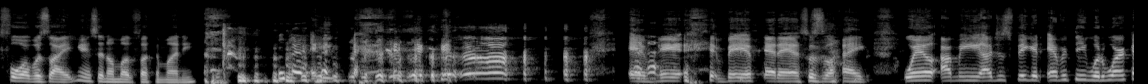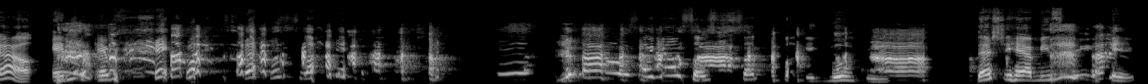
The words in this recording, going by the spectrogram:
Ford was like, "You ain't sent no motherfucking money." and he, and Van, Van fat ass was like, "Well, I mean, I just figured everything would work out, and everything was, I was like, I was like, y'all so so fucking goofy. That shit had me screaming.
